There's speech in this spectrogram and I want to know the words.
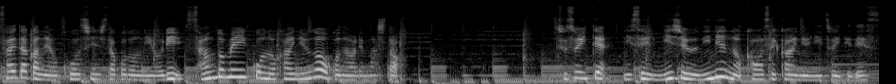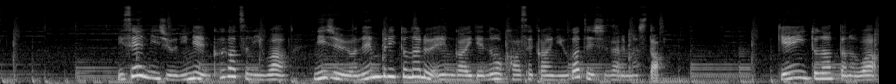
最高値を更新したことにより3度目以降の介入が行われました。続いて2022年の為替介入についてです。2022年9月には24年ぶりとなる円買いでの為替介入が実施されました。原因となったのは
